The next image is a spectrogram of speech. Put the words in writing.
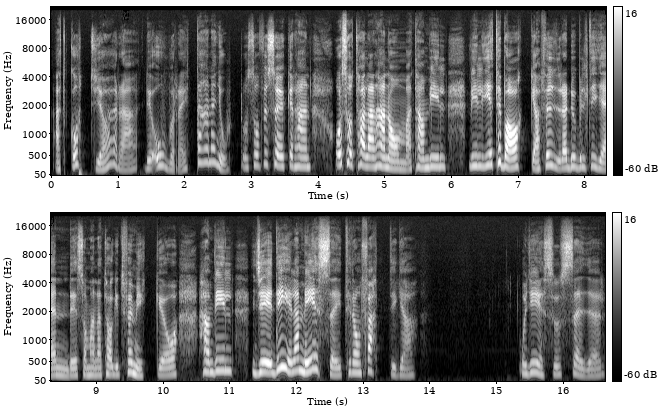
Att gottgöra det orätta han har gjort. Och så försöker han och så talar han om att han vill, vill ge tillbaka fyra dubbelt igen det som han har tagit för mycket och han vill ge, dela med sig till de fattiga. Och Jesus säger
